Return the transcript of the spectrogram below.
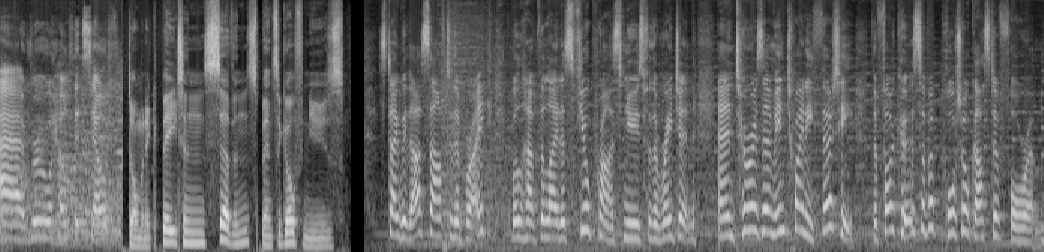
uh, rural health itself. Dominic Beaton, 7 Spencer Gulf News. Stay with us after the break. We'll have the latest fuel price news for the region and tourism in 2030, the focus of a Port Augusta forum.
